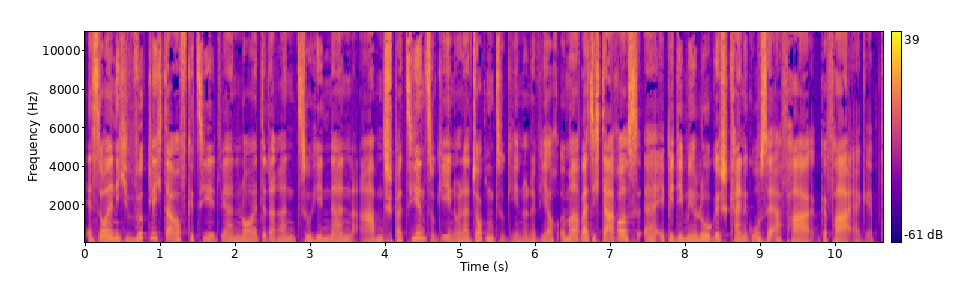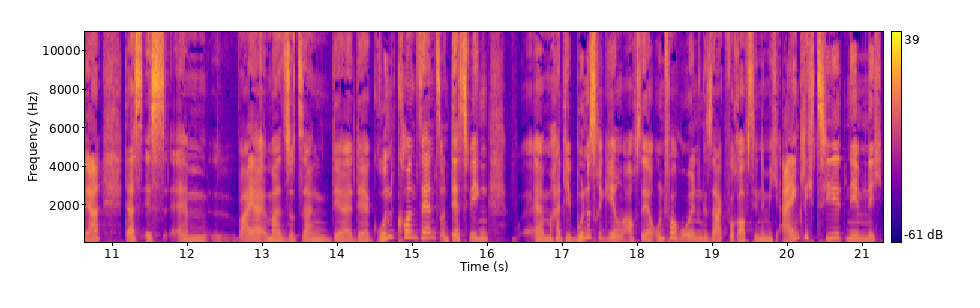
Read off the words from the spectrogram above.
es soll nicht wirklich darauf gezielt werden, Leute daran zu hindern, abends spazieren zu gehen oder joggen zu gehen oder wie auch immer, weil sich daraus äh, epidemiologisch keine große Erfahr Gefahr ergibt, ja. Das ist ähm, war ja immer sozusagen der der Grundkonsens und deswegen ähm, hat die Bundesregierung auch sehr unverhohlen gesagt, worauf sie nämlich eigentlich zielt, nämlich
